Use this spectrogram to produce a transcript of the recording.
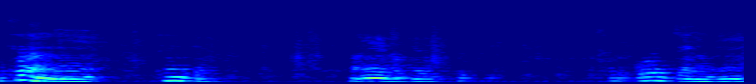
왜 털었니? 그러니까 밖에 털 꼬였잖니.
